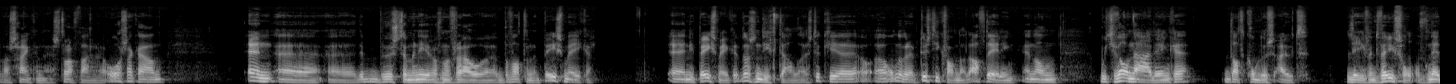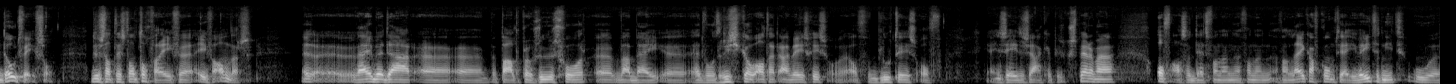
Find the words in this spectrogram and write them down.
waarschijnlijk een strafbare oorzaak aan. En uh, de bewuste meneer of mevrouw bevatte een pacemaker. En die pacemaker, dat is een digitaal stukje onderwerp, dus die kwam naar de afdeling. En dan moet je wel nadenken, dat komt dus uit levend weefsel of net dood weefsel. Dus dat is dan toch wel even, even anders. Uh, wij hebben daar uh, uh, bepaalde procedures voor, waarbij het woord risico altijd aanwezig is. Of het bloed is, of ja, in zedenzaken heb je ook sperma. Of als het net van een, van een, van een lijk afkomt, ja, je weet het niet hoe,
